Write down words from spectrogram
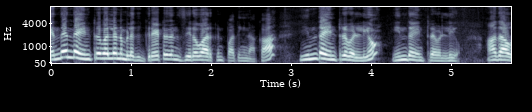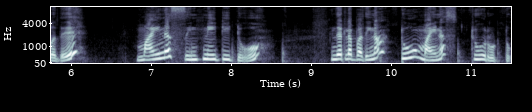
எந்தெந்த இன்டர்வெல்லில் நம்மளுக்கு கிரேட்டர் தென் ஜீரோவாக இருக்குன்னு பார்த்தீங்கன்னாக்கா இந்த இன்டர்வெல்லையும் இந்த இன்டர்வெல்லையும் அதாவது மைனஸ் இன்ஃபினிட்டி டூ இந்த இடத்துல பார்த்தீங்கன்னா two minus two root two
